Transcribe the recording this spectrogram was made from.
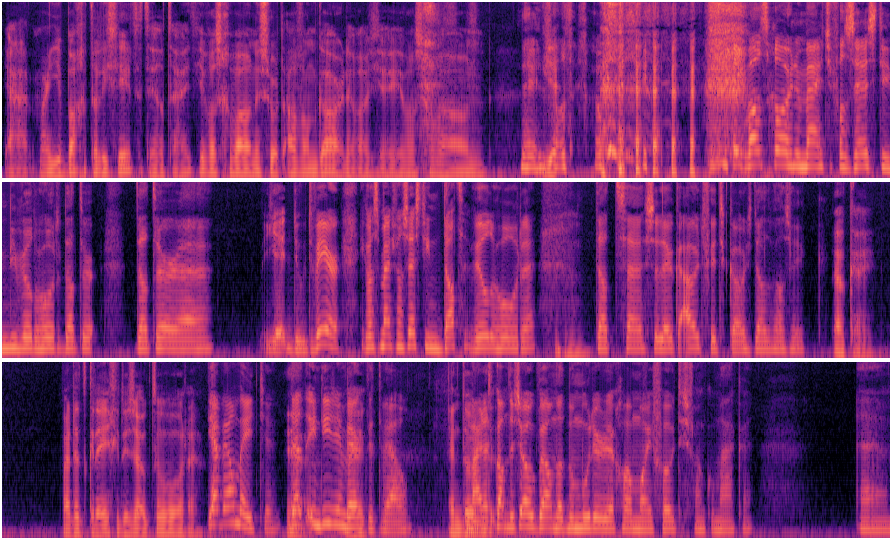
Ja, maar je bagatelliseert het de hele tijd. Je was gewoon een soort avant-garde, was je. Je was gewoon... Nee, dat Ja. valt. Ik was gewoon een meisje van 16 die wilde horen dat er. Dat er eh, je doet weer. Ik was een meisje van 16 dat wilde horen Mhm. dat ze leuke outfits koos. Dat was ik. Oké. Maar dat kreeg je dus ook te horen. Ja, wel een beetje. Ja, dat, in die zin leuk. werkt het wel. En maar dat kwam dus ook wel omdat mijn moeder er gewoon mooie foto's van kon maken. Ehm,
